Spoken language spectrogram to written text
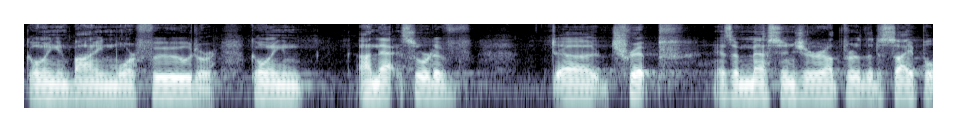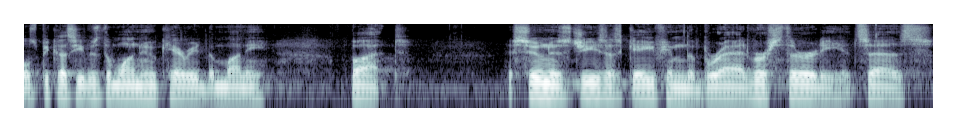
going and buying more food or going on that sort of uh, trip as a messenger out for the disciples because he was the one who carried the money. But as soon as Jesus gave him the bread, verse 30, it says,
